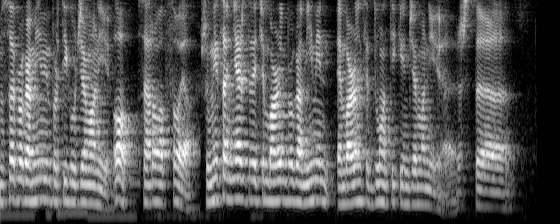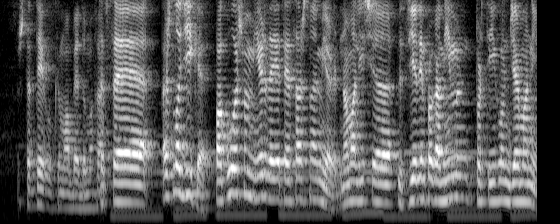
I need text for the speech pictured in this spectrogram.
mësoj programimin për t'ikur Gjermani. Oh, Se harrova të thoja, shumica e njerëzve që mbarojnë programimin e mbarojnë se duan të ikin në Gjermani. Është e vdekur ky muhabet, domethënë, sepse është logjike, paguhesh më mirë dhe jetesa është më e mirë. Normalisht që zgjedhin programimin për të ikur në Gjermani.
